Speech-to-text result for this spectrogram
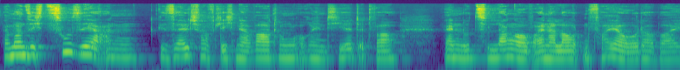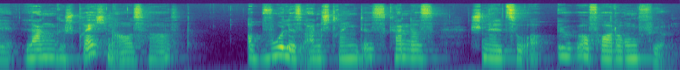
Wenn man sich zu sehr an gesellschaftlichen Erwartungen orientiert, etwa wenn du zu lange auf einer lauten Feier oder bei langen Gesprächen ausharrst, obwohl es anstrengend ist, kann das schnell zu Überforderung führen.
